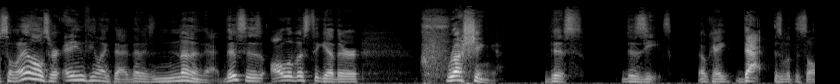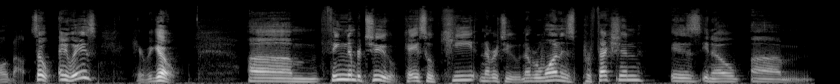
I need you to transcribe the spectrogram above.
someone else or anything like that. That is none of that. This is all of us together crushing this disease. Okay, that is what this is all about. So, anyways, here we go. Um, thing number two. Okay, so key number two. Number one is perfection is you know um,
